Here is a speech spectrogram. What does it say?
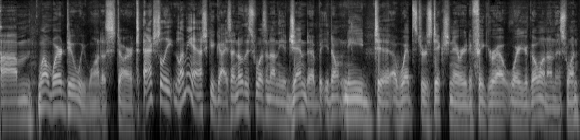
um, well, where do we want to start? Actually, let me ask you guys. I know this wasn't on the agenda, but you don't need to, a Webster's dictionary to figure out where you're going on this one.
